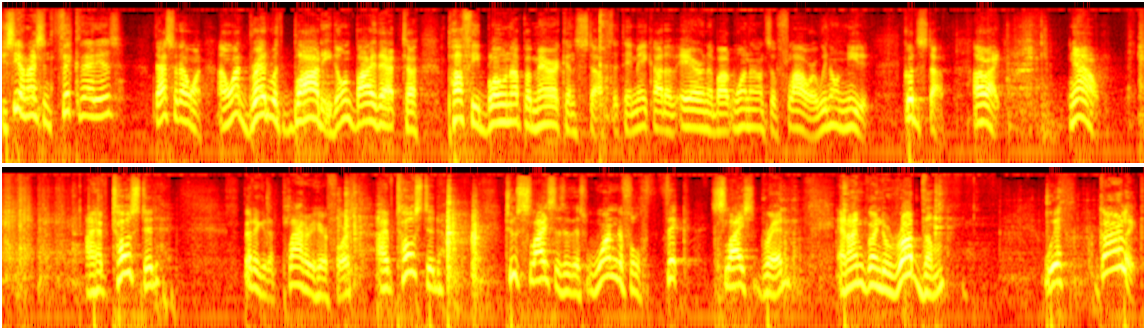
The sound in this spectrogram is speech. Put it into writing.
You see how nice and thick that is? That's what I want. I want bread with body. Don't buy that uh, puffy, blown up American stuff that they make out of air and about one ounce of flour. We don't need it. Good stuff. All right. Now, I have toasted, better get a platter here for us. I've toasted two slices of this wonderful, thick sliced bread, and I'm going to rub them with garlic.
